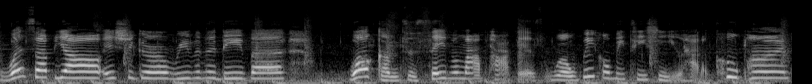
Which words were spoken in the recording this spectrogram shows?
What's up, y'all? It's your girl Reva the Diva. Welcome to Saving My Pockets. Well, we're gonna be teaching you how to coupon.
